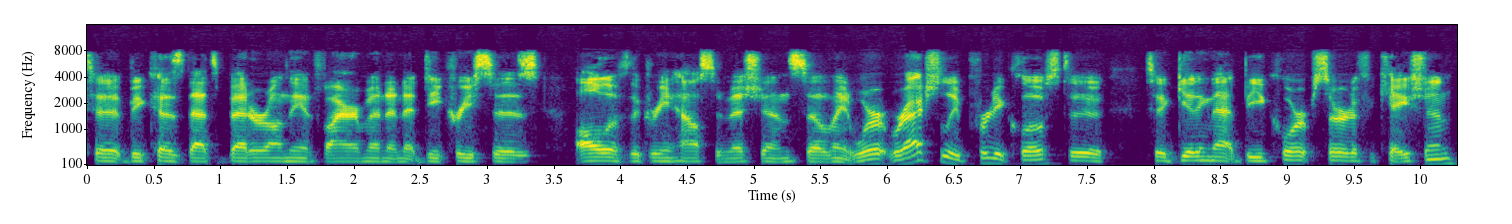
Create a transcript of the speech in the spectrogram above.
to because that's better on the environment and it decreases all of the greenhouse emissions. So I mean, we're we're actually pretty close to to getting that B Corp certification.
